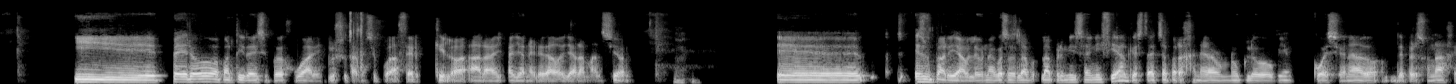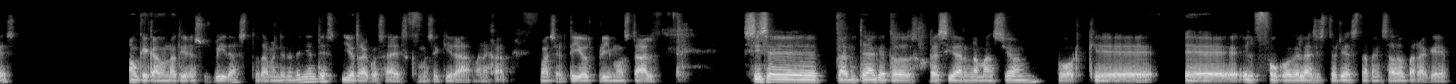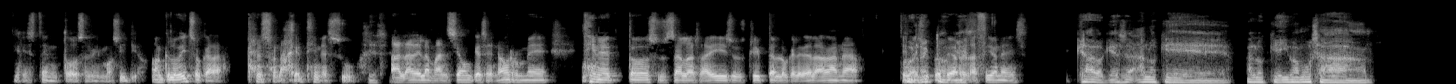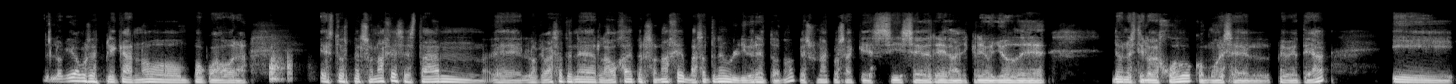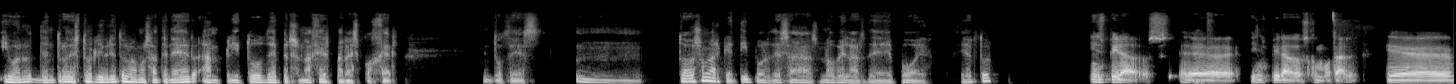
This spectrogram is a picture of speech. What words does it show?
Y, pero a partir de ahí se puede jugar, incluso también se puede hacer que lo hayan heredado ya la mansión. Eh, es variable. Una cosa es la, la, premisa inicial, que está hecha para generar un núcleo bien cohesionado de personajes, aunque cada uno tiene sus vidas totalmente independientes, y otra cosa es cómo se quiera manejar. Pueden ser tíos, primos, tal. Sí se plantea que todos residan en la mansión porque eh, el foco de las historias está pensado para que estén todos en el mismo sitio. Aunque lo he dicho, cada personaje tiene su sí, sí. ala de la mansión que es enorme, tiene todas sus salas ahí, sus criptas, lo que le dé la gana, tiene Correcto, sus propias es, relaciones. Claro, que es a lo que, a lo que íbamos a, lo que íbamos a explicar, ¿no? Un poco ahora estos personajes están, eh, lo que vas a tener, la hoja de personaje, vas a tener un libreto, ¿no? Que es una cosa que sí se hereda, creo yo, de, de un estilo de juego como es el PBTA. Y, y, bueno, dentro de estos libretos vamos a tener amplitud de personajes para escoger. Entonces, mmm, todos son arquetipos de esas novelas de Poe, ¿cierto? Inspirados, eh, inspirados como tal. Eh,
